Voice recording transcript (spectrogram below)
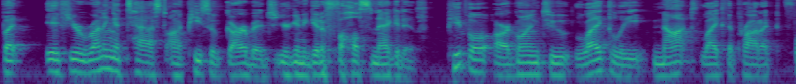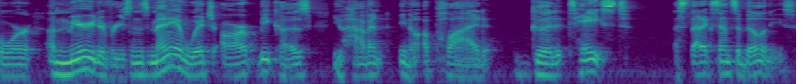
But if you're running a test on a piece of garbage, you're going to get a false negative. People are going to likely not like the product for a myriad of reasons, many of which are because you haven't, you know, applied good taste, aesthetic sensibilities.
